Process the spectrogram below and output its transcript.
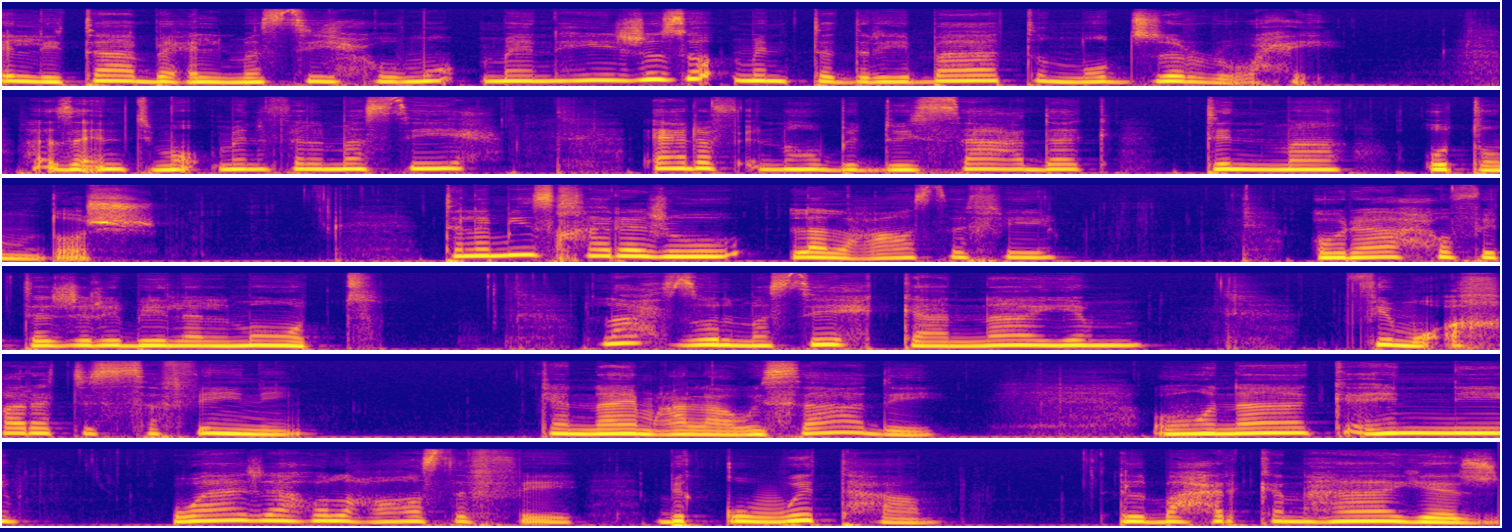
اللي تابع المسيح ومؤمن هي جزء من تدريبات النضج الروحي. فإذا أنت مؤمن في المسيح اعرف إنه بده يساعدك تنمى وتنضج. تلاميذ خرجوا للعاصفة وراحوا في تجربة للموت. لاحظوا المسيح كان نايم في مؤخرة السفينة. كان نايم على وسادة. وهناك هني واجهوا العاصفة بقوتها. البحر كان هايج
